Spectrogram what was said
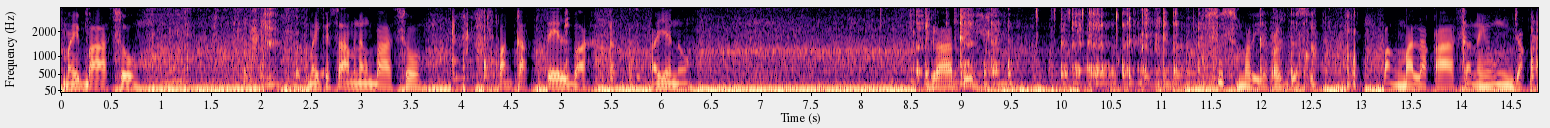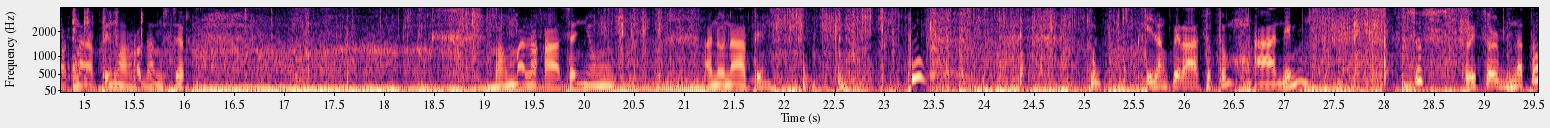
may baso. May kasama ng baso. Pang cocktail ba? Ayan, oh. Grabe. Sus Maria Kagusip. Pang malakasan na yung jackpot natin mga kadamster. Pang malakasan yung ano natin. Whew. Mag, ilang piraso to? Anim? Sus, reserved na to.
